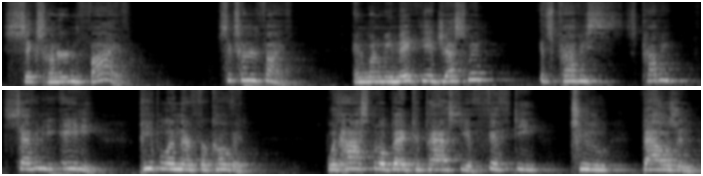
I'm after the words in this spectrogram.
605. 605. And when we make the adjustment, it's probably, it's probably 70, 80 people in there for COVID with hospital bed capacity of 50 2,000.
